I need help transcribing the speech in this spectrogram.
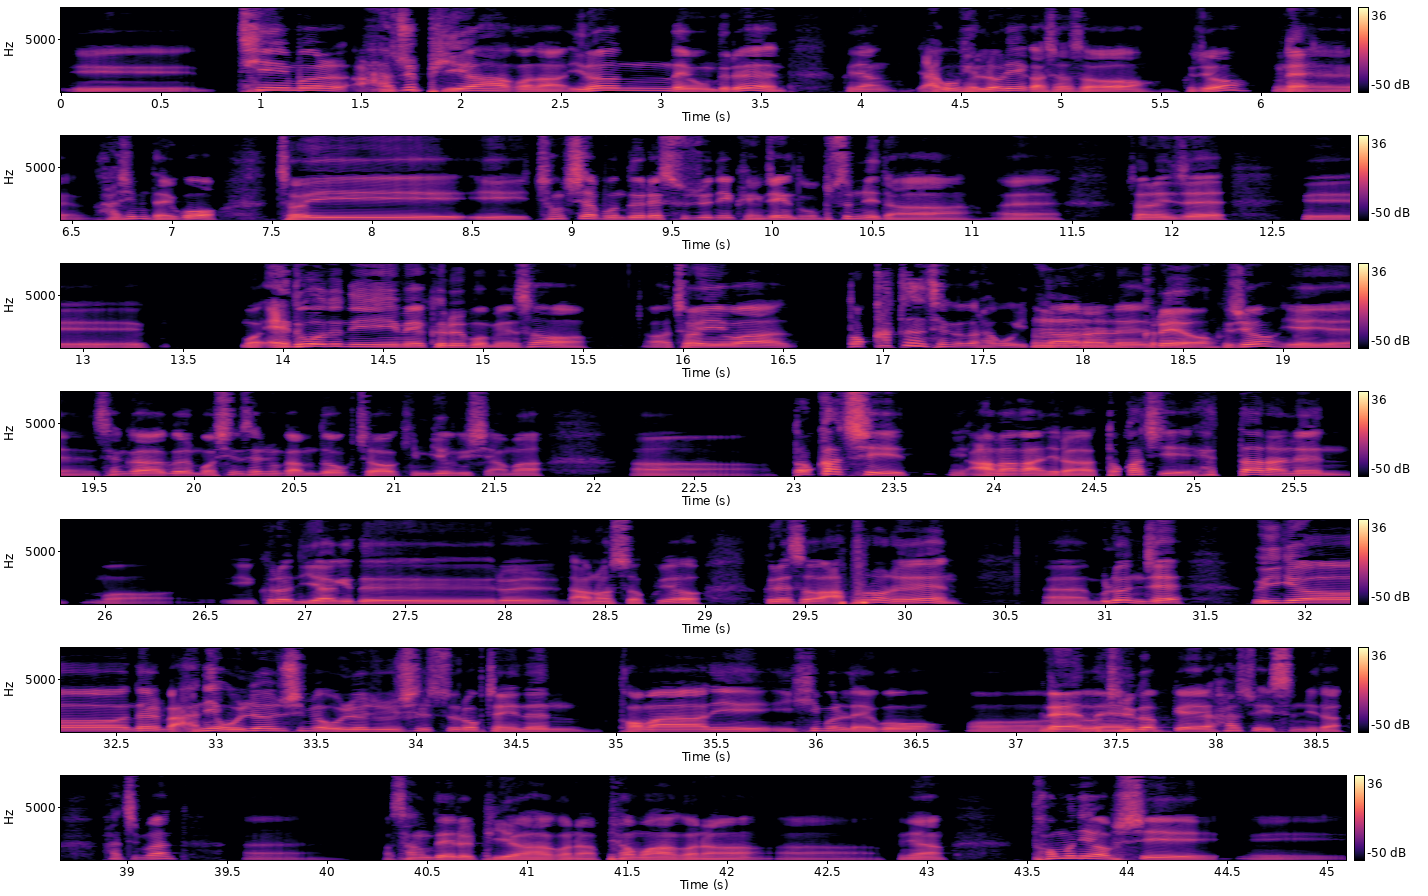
이 팀을 아주 비하하거나 이런 내용들은 그냥 야구 갤러리에 가셔서 그죠? 네. 예, 하시면 되고 저희 이 청취자분들의 수준이 굉장히 높습니다. 예. 저는 이제 그뭐 에드워드 님의 글을 보면서 어, 저희와 똑같은 생각을 하고 있다라는 음, 그래요. 그죠? 예, 예. 생각을 뭐 신세준 감독, 저 김경주 씨 아마 어 똑같이 아마가 아니라 똑같이 했다라는 뭐 이 그런 이야기들을 나눴었고요. 그래서 앞으로는 아, 물론 이제 의견을 많이 올려주시면 올려주실수록 저희는 더 많이 힘을 내고 어, 네, 또 네. 즐겁게 할 수 있습니다. 하지만 아, 상대를 비하하거나 폄하하거나 아, 그냥 터무니없이 이,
